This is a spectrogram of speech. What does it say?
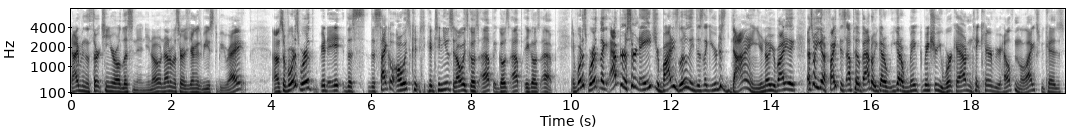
Not even the 13 year old listening, you know? None of us are as young as we used to be, right? Um, so for what it's worth, it, it the the cycle always co- continues. It always goes up. It goes up. It goes up. And for what it's worth, like after a certain age, your body's literally just like you're just dying. You know, your body. Like, that's why you got to fight this uphill battle. You got to you got to make make sure you work out and take care of your health and the likes because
